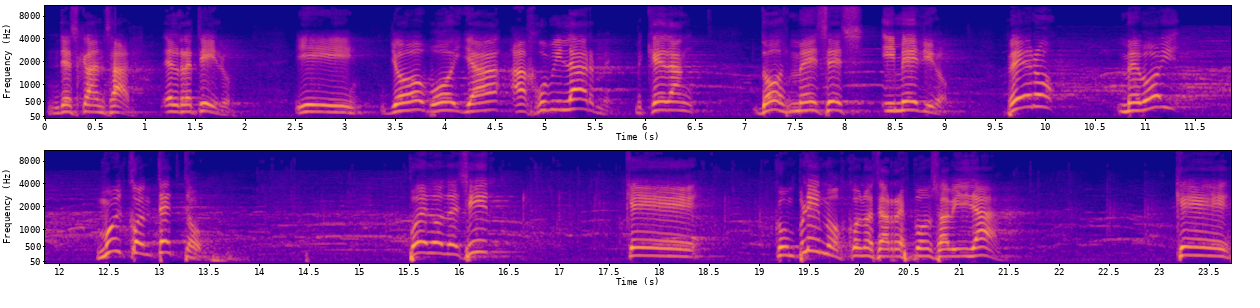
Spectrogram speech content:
descansar, el retiro. Y yo voy ya a jubilarme. Me quedan dos meses y medio. Pero me voy muy contento. Puedo decir que cumplimos con nuestra responsabilidad, que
